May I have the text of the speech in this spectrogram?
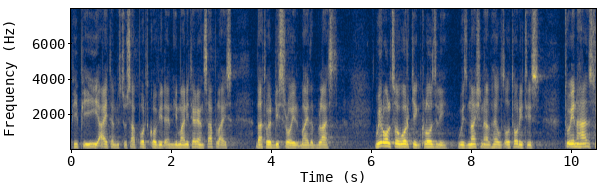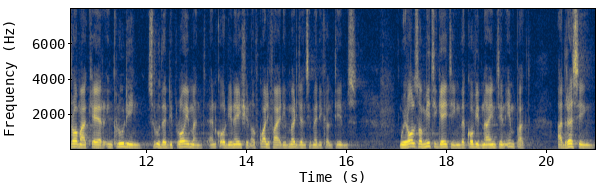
PPE items to support COVID and humanitarian supplies that were destroyed by the blast. We're also working closely with national health authorities to enhance trauma care, including through the deployment and coordination of qualified emergency medical teams. We're also mitigating the COVID-19 impact, addressing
